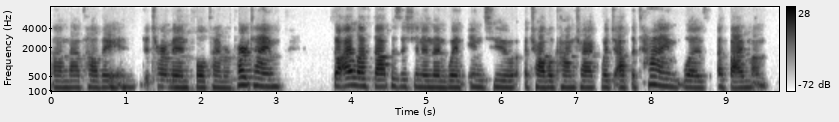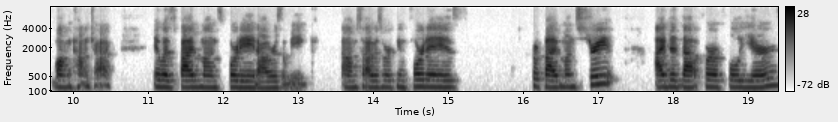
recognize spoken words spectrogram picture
Um, that's how they mm-hmm. determine full time or part time. So I left that position and then went into a travel contract, which at the time was a five month long contract. It was five months, 48 hours a week. Um, so I was working four days, for five months straight. I did that for a full year.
